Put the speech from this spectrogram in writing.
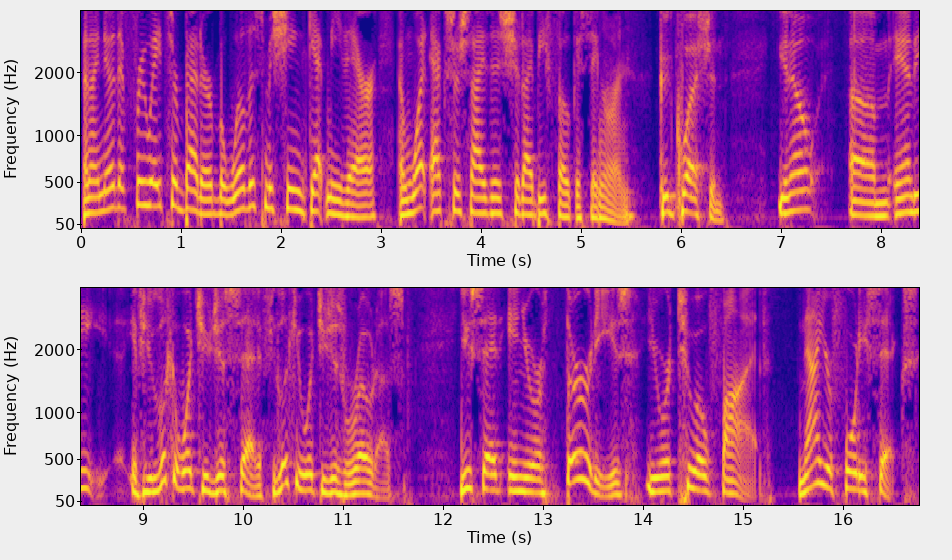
And I know that free weights are better, but will this machine get me there? And what exercises should I be focusing on? Good question. You know, um, Andy, if you look at what you just said, if you look at what you just wrote us, you said in your 30s you were 205. Now you're 46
